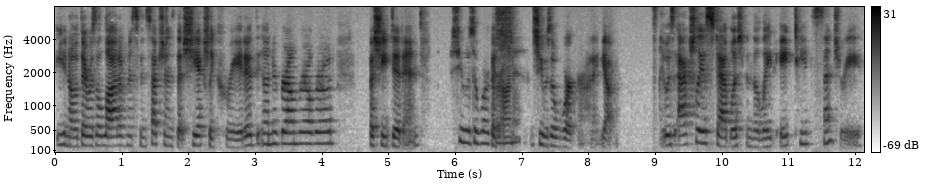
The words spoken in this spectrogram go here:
you know, there was a lot of misconceptions that she actually created the Underground Railroad, but she didn't. She was a worker But on it. She was a worker on it, yeah. It was actually established in the late 18th century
